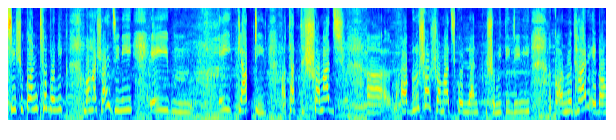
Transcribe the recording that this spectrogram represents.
শ্রী সুকণ্ঠ বণিক মহাশয়, যিনি এই এই ক্লাবটির, অর্থাৎ সমাজ অগ্রসর সমাজ কল্যাণ সমিতি যিনি কর্ণধার এবং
